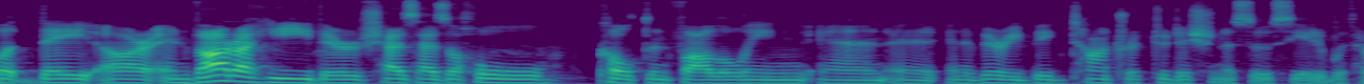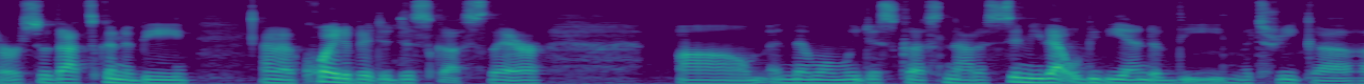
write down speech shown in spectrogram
But they are, and Varahi there has has a whole cult and following and, and, a very big tantric tradition associated with her. So that's going to be I have quite a bit to discuss there. Um, and then when we discuss Narasimhi, that will be the end of the Matrika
